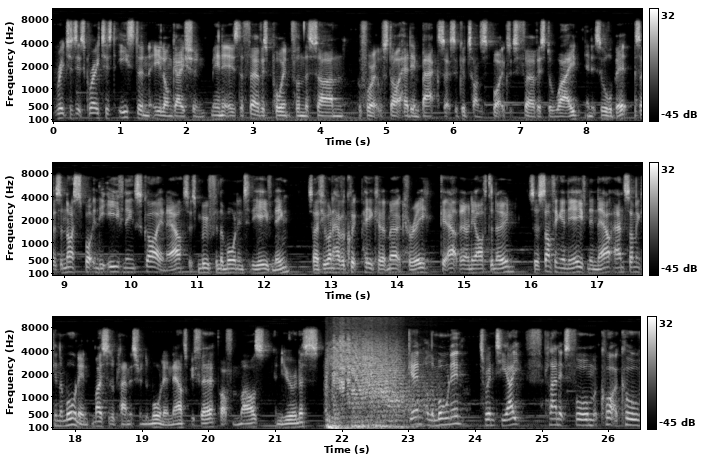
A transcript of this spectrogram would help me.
reaches its greatest eastern elongation, meaning it is the furthest point from the sun before it will start heading back. So it's a good time to spot it because it's furthest away in its orbit. So it's a nice spot in the evening sky now. So it's moved from the morning to the evening. So if you want to have a quick peek at Mercury, get out there in the afternoon. So something in the evening now and something in the morning. Most of the planets are in the morning now, to be fair, apart from Mars and Uranus. Again, on the morning, 28th, planets form quite a cool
